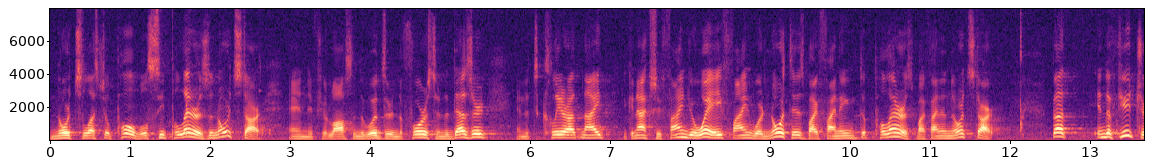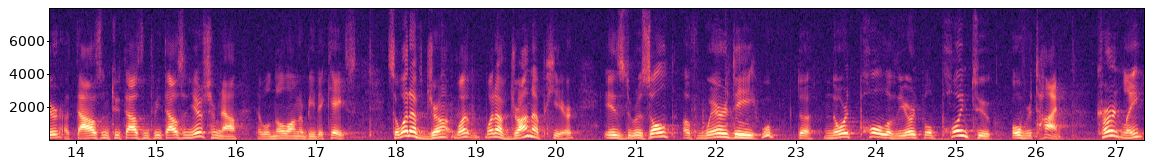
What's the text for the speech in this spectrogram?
north celestial pole, we'll see Polaris, the North Star. And if you're lost in the woods or in the forest or in the desert, and it's clear at night, you can actually find your way, find where north is by finding the Polaris, by finding the North Star. But in the future, a thousand, two thousand, three thousand years from now, that will no longer be the case. So what I've drawn, what, what I've drawn up here is the result of where the, whoop, the north pole of the Earth will point to over time. Currently,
